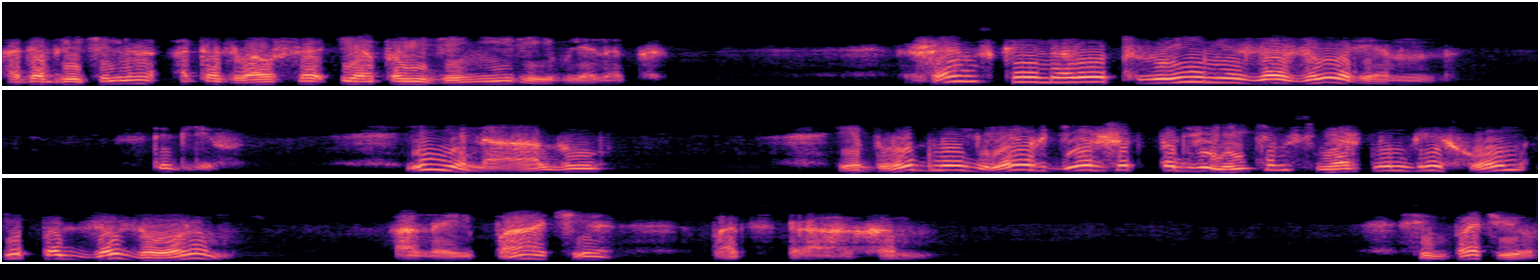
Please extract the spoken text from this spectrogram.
одобрительно отозвался и о поведении римлянок. Женский народ в Риме зазорен, стыдлив, и не нагл, и блудный грех держит под великим смертным грехом и под зазором, а наипаче под страхом. Симпатию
